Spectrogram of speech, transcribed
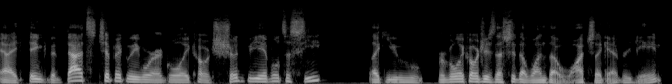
and I think that that's typically where a goalie coach should be able to see. Like you, for goalie coaches, especially the ones that watch like every game,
